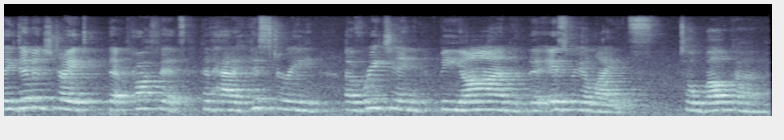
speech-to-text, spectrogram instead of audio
They demonstrate that prophets have had a history of reaching beyond the Israelites to welcome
